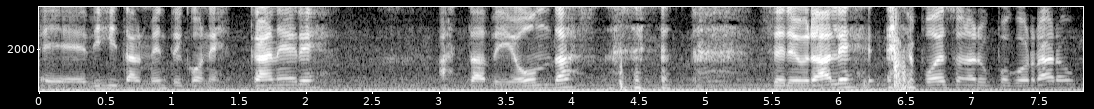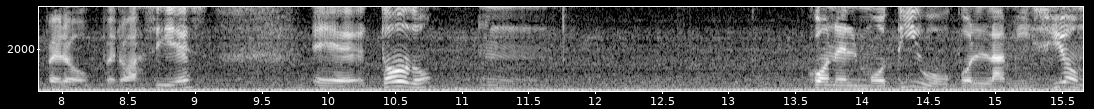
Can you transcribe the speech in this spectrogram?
eh, digitalmente con escáneres hasta de ondas cerebrales. Puede sonar un poco raro, pero, pero así es. Eh, todo mm, con el motivo, con la misión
